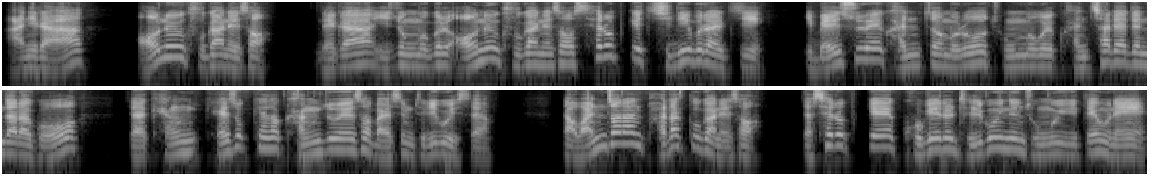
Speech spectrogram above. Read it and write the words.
아니라 어느 구간에서 내가 이 종목을 어느 구간에서 새롭게 진입을 할지 이 매수의 관점으로 종목을 관찰해야 된다라고 강- 계속해서 강조해서 말씀드리고 있어요. 자, 완전한 바닥 구간에서 자, 새롭게 고개를 들고 있는 종목이기 때문에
